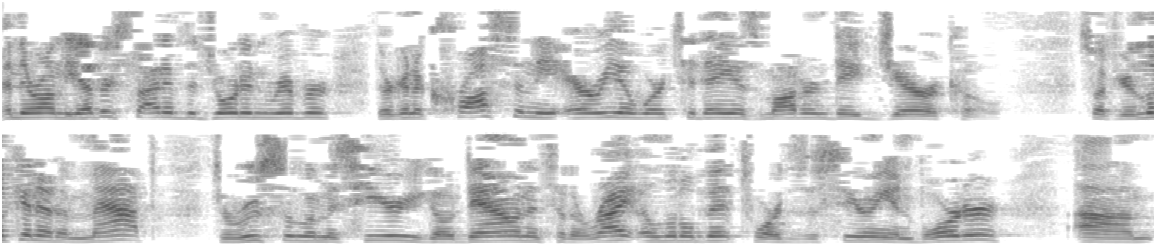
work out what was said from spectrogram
And they're on the other side of the Jordan River. They're going to cross in the area where today is modern day Jericho. So if you're looking at a map, Jerusalem is here. You go down and to the right a little bit towards the Syrian border. Um,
